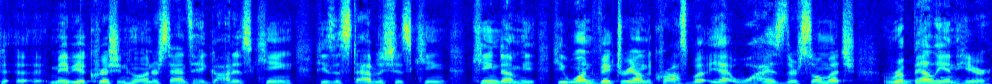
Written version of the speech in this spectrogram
Uh, uh, maybe a Christian who understands, hey, God is king. He's established his king, kingdom. He, he won victory on the cross, but yet, why is there so much rebellion here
